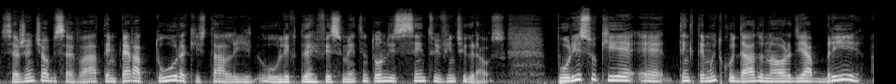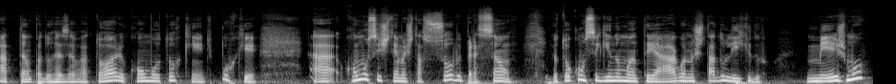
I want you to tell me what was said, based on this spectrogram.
Se a gente observar, a temperatura que está ali, o líquido de arrefecimento, em torno de 120 graus. Por isso que é, é, tem que ter muito cuidado na hora de abrir a tampa do reservatório com o motor quente. Por quê? A, como o sistema está sob pressão, eu estou conseguindo manter a água no estado líquido, mesmo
